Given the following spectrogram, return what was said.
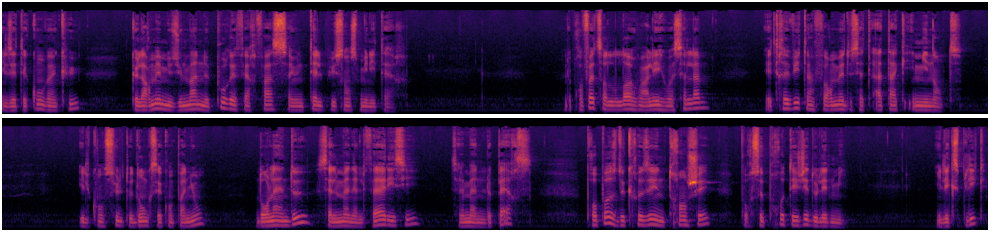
Ils étaient convaincus que l'armée musulmane ne pourrait faire face à une telle puissance militaire. Le prophète sallallahu alayhi wa sallam est très vite informé de cette attaque imminente. Il consulte donc ses compagnons, dont l'un d'eux, Selman el-Farisi, Selman le Perse, propose de creuser une tranchée pour se protéger de l'ennemi. Il explique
